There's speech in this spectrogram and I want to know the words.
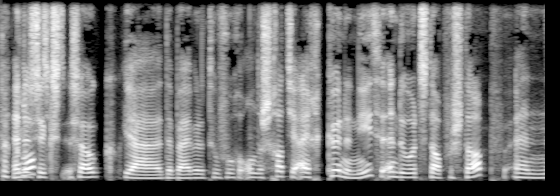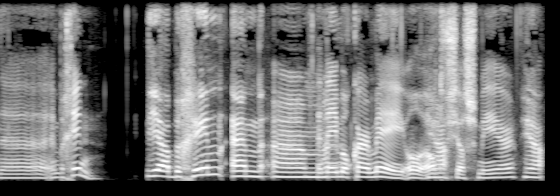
dat En klopt. dus ik zou ook ja, daarbij willen toevoegen, onderschat je eigen kunnen niet en doe het stap voor stap en, eh, en begin. Ja, begin en... ehm, En neem elkaar mee, enthousiasmeer. Ja,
